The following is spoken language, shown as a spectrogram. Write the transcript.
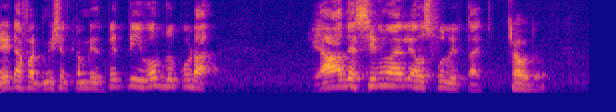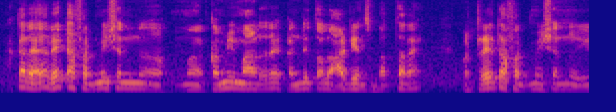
ರೇಟ್ ಆಫ್ ಅಡ್ಮಿಷನ್ ಕಮ್ಮಿ ಇದೆ. ಪ್ರತಿ ಒಬ್ಬರು ಕೂಡ ಯಾವುದೇ ಸಿನಿಮಾದಲ್ಲಿ ಹೌಸ್ಫುಲ್ ಇರ್ತಾಯಿತ್ತು ಹೌದು. ಯಾಕಂದರೆ ರೇಟ್ ಆಫ್ ಅಡ್ಮಿಷನ್ ಕಮ್ಮಿ ಮಾಡಿದ್ರೆ ಖಂಡಿತವಾಗ್ಲೂ ಆಡಿಯನ್ಸ್ ಬರ್ತಾರೆ. ಬಟ್ ರೇಟ್ ಆಫ್ ಅಡ್ಮಿಷನ್ ಈ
